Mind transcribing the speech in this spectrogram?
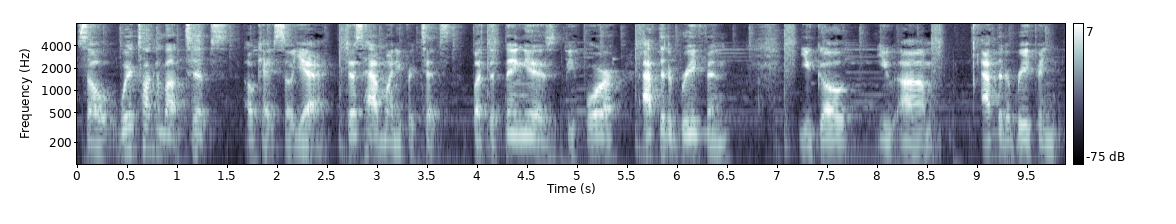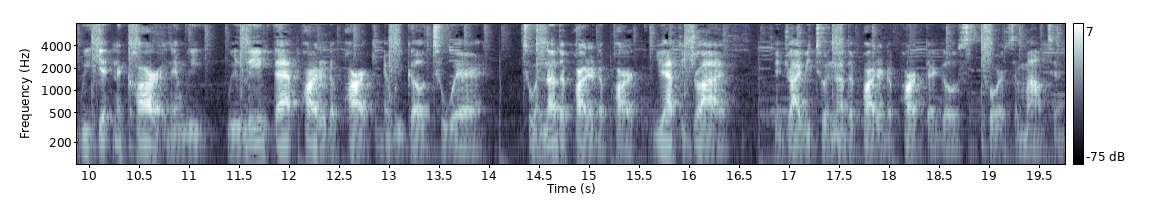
So we're talking about tips. Okay, so yeah, just have money for tips. But the thing is, before after the briefing, you go you um after the briefing we get in the car and then we we leave that part of the park and we go to where to another part of the park. You have to drive and drive you to another part of the park that goes towards the mountain.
